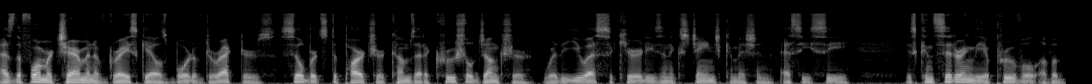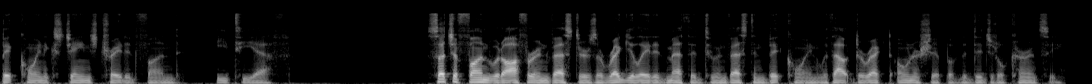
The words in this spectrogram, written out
As the former chairman of Grayscale's board of directors, Silbert's departure comes at a crucial juncture where the U.S. Securities and Exchange Commission, SEC, is considering the approval of a Bitcoin exchange traded fund, ETF. Such a fund would offer investors a regulated method to invest in Bitcoin without direct ownership of the digital currency.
